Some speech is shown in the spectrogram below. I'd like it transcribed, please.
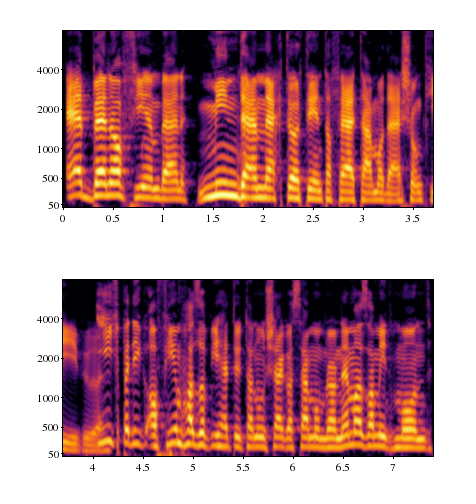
Ebben a filmben minden megtörtént a feltámadáson kívül. Így pedig a film hazavihető tanulsága számomra nem az, amit mond,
